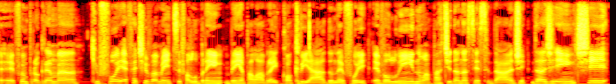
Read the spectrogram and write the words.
é, foi um programa que foi efetivamente, você falou bem, bem a palavra aí, co-criado, né? Foi evoluindo a partir da necessidade da gente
